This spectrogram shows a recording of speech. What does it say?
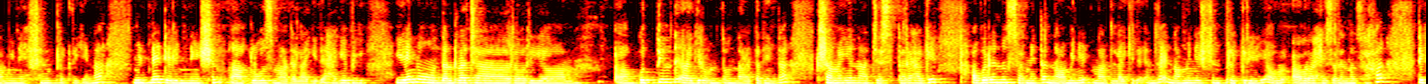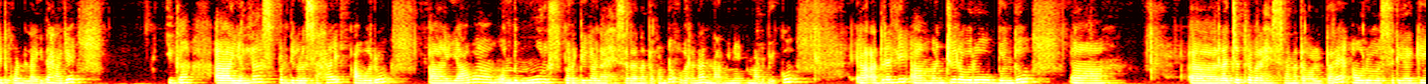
ನಾಮಿನೇಷನ್ ಪ್ರಕ್ರಿಯೆನ ಮಿಡ್ ನೈಟ್ ಎಲಿಮಿನೇಷನ್ ಕ್ಲೋಸ್ ಮಾಡಲಾಗಿದೆ. ಹಾಗೆ ಬಿಗ್, ಏನು ಧನರಾಜರವರಿಗೆ ಗೊತ್ತಿಲ್ಲದೆ ಆಗಿರುವಂಥ ಒಂದು ಆಟದಿಂದ ಕ್ಷಮೆಯನ್ನು ಆಚರಿಸ್ತಾರೆ. ಹಾಗೆ ಅವರನ್ನು ಸಮೇತ ನಾಮಿನೇಟ್ ಮಾಡಲಾಗಿದೆ. ಅಂದರೆ ನಾಮಿನೇಷನ್ ಪ್ರಕ್ರಿಯೆಗೆ ಅವರ ಹೆಸರನ್ನು ಸಹ ತೆಗೆದುಕೊಳ್ಳಲಾಗಿದೆ. ಹಾಗೆ ಈಗ ಎಲ್ಲ ಸ್ಪರ್ಧಿಗಳು ಸಹ ಅವರು ಯಾವ ಒಂದು ಮೂರು ಸ್ಪರ್ಧಿಗಳ ಹೆಸರನ್ನು ತಗೊಂಡು ಅವರನ್ನು ನಾಮಿನೇಟ್ ಮಾಡಬೇಕು. ಅದರಲ್ಲಿ ಮಂಜೂರವರು ಬಂದು ರಜತ್ ರವರ ಹೆಸರನ್ನು ತಗೊಳ್ತಾರೆ. ಅವರು ಸರಿಯಾಗಿ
